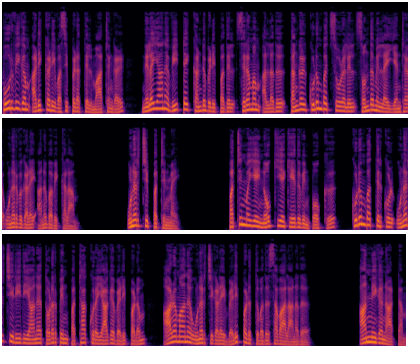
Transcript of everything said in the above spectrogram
பூர்வீகம் அடிக்கடி வசிப்பிடத்தில் மாற்றங்கள் நிலையான வீட்டைக் கண்டுபிடிப்பதில் சிரமம் அல்லது தங்கள் குடும்பச் சூழலில் சொந்தமில்லை என்ற உணர்வுகளை அனுபவிக்கலாம். உணர்ச்சிப் பற்றின்மை. பற்றின்மையை நோக்கிய கேதுவின் போக்கு குடும்பத்திற்குள் உணர்ச்சி ரீதியான தொடர்பின் பற்றாக்குறையாக வெளிப்படும் ஆழமான உணர்ச்சிகளை வெளிப்படுத்துவது சவாலானது. ஆன்மீக நாட்டம்.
